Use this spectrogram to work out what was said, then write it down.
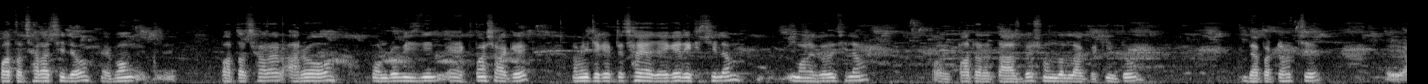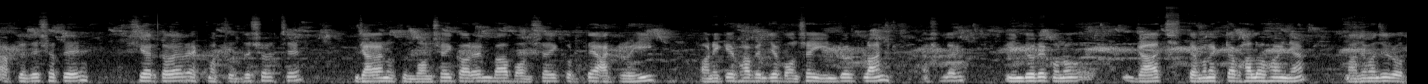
পাতা ছাড়া ছিল এবং পাতা ছাড়ার আরও পনেরো বিশ দিন, এক মাস আগে আমি এটাকে একটা ছায়া জায়গায় রেখেছিলাম, মনে করেছিলাম, ওই পাতাটা আসবে, সুন্দর লাগবে। কিন্তু ব্যাপারটা হচ্ছে আপনাদের সাথে শেয়ার করার একমাত্র উদ্দেশ্য হচ্ছে, যারা নতুন বনসাই করেন বা বনসাই করতে আগ্রহী, অনেকে ভাবেন যে বনসাই ইনডোর প্লান্ট আসলে ইনডোরে কোনো গাছ তেমন একটা ভালো হয় না। মাঝে মাঝে রোদ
